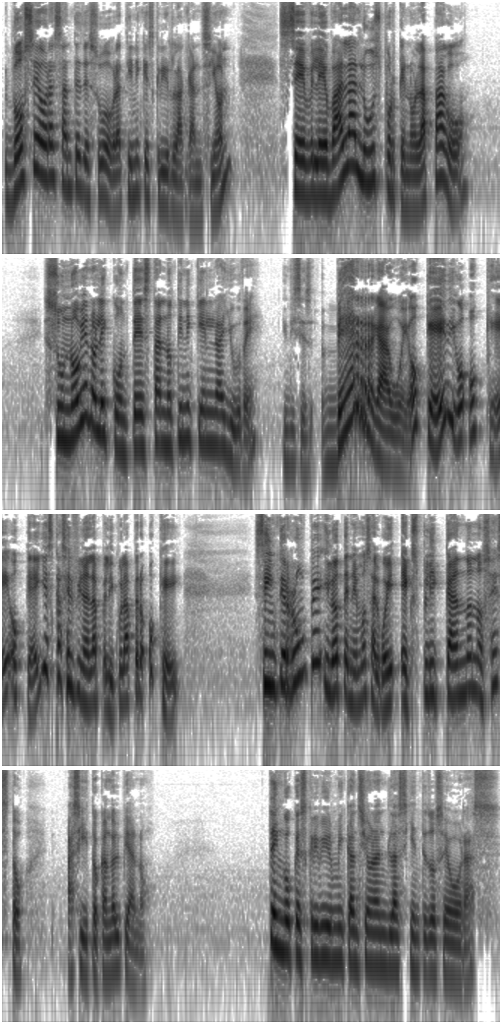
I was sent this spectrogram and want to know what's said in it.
12 horas antes de su obra, tiene que escribir la canción se le va la luz porque no la pagó, su novia no le contesta, no tiene quien le ayude. Y dices, verga, güey, ok, digo, ok, ok, y es casi el final de la película, pero ok. Se interrumpe y luego tenemos al güey explicándonos esto, así, tocando el piano. Tengo que escribir mi canción en las siguientes 12 horas.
